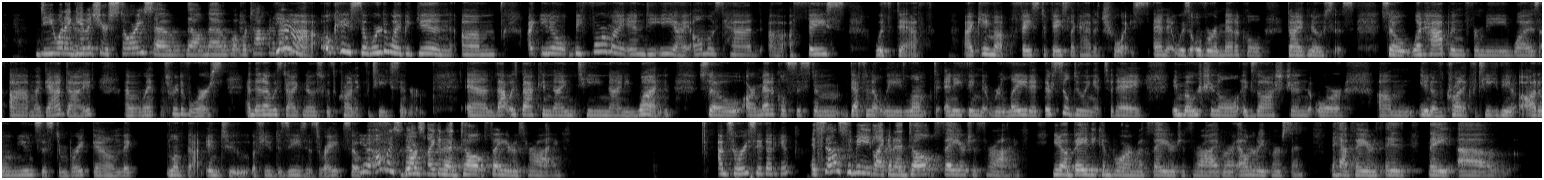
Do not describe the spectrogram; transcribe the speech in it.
Do you want to Yeah. give us your story so they'll know what we're talking about? Yeah. Okay. So where do I begin? Um, I, you know, before my NDE, I almost had a face with death. I came up face to face like I had a choice, and it was over a medical diagnosis. So what happened for me was uh, my dad died. I went through divorce, and then I was diagnosed with chronic fatigue syndrome, and that was back in 1991. So our medical system definitely lumped anything that related, they're still doing it today, emotional exhaustion or, um, you know, the chronic fatigue, the autoimmune system breakdown, they lump that into a few diseases, right? So it almost sounds like an adult failure to thrive. I'm sorry, say that again? It sounds to me like an adult failure to thrive. You know, a baby can born with failure to thrive or an elderly person, they have failure, they, they, uh,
